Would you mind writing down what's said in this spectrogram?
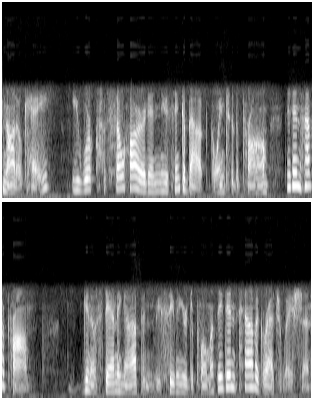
not okay. You work so hard and you think about going to the prom. They didn't have a prom. You know, standing up and receiving your diploma. They didn't have a graduation.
